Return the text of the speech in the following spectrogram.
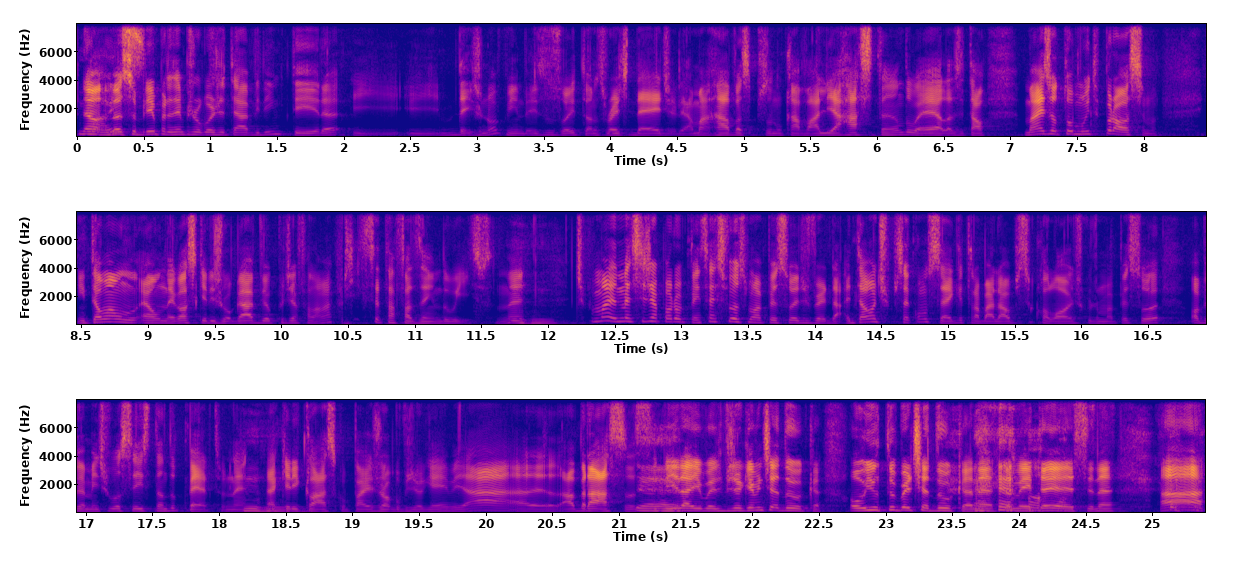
Não, Mas- meu sobrinho, por exemplo, jogou GTA a vida inteira e, e desde novinho, desde os 8 anos, Red Dead, ele amarrava as pessoas no cavalo e ia arrastando elas e tal. Mas eu tô muito próximo. Então é um, é um negócio que ele jogava e eu podia falar, mas por que você tá fazendo isso, né? Uhum. Tipo, mas, mas você já parou pra pensar se fosse uma pessoa de verdade? Então, tipo, você consegue trabalhar o psicológico de uma pessoa, obviamente você estando perto, né? Uhum. É aquele clássico, o pai joga o videogame, ah, abraço, se É. vira aí, mas o videogame te educa. Ou o youtuber te educa, né? Também tem esse, né? Ah,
